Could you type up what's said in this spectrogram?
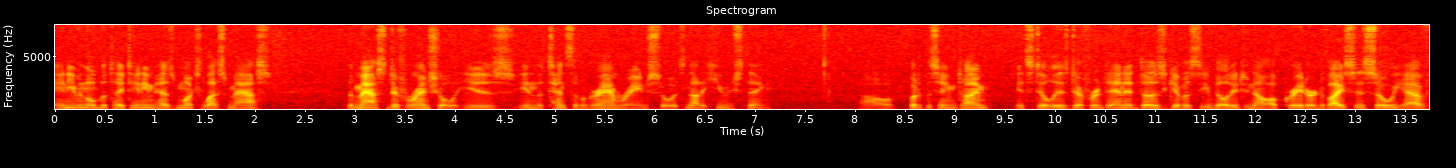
And even though the titanium has much less mass, the mass differential is in the tenths of a gram range, so it's not a huge thing. Uh, but at the same time, it still is different, and it does give us the ability to now upgrade our devices so we have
